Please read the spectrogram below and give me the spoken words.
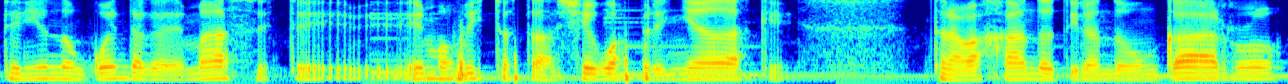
teniendo en cuenta que además este, hemos visto estas yeguas preñadas que trabajando, tirando un carro,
